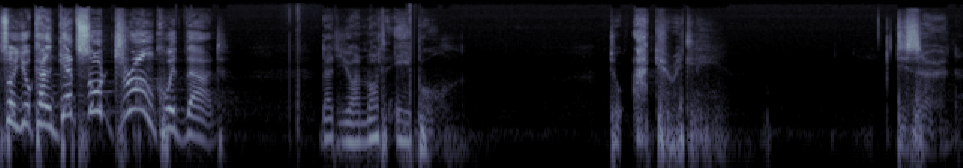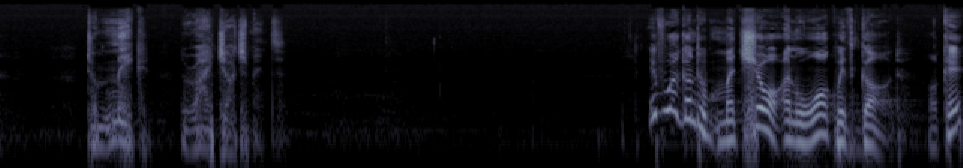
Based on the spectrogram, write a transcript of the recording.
So you can get so drunk with that that you are not able to accurately discern, to make the right judgment. If we're going to mature and walk with God, okay?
